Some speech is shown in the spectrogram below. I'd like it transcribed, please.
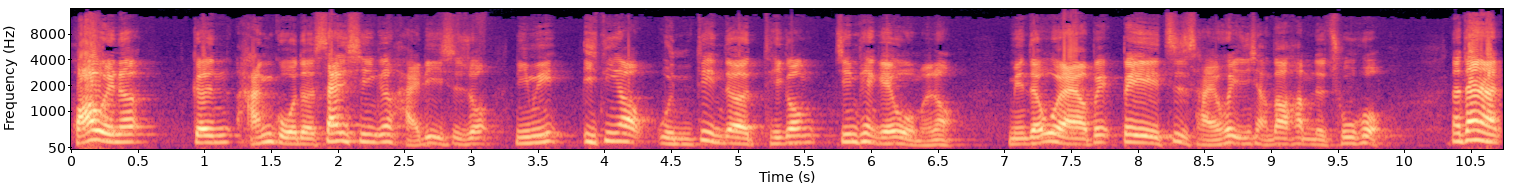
华为呢跟韩国的三星跟海力士说，你们一定要稳定的提供晶片给我们哦。免得未来要被被制裁，会影响到他们的出货。那当然，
